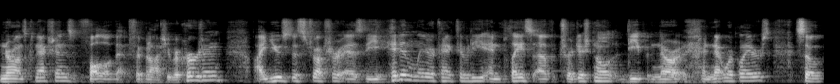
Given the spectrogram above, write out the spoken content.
neuron's connections follow that Fibonacci recursion. I use this structure as the hidden layer connectivity in place of traditional deep network layers. So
